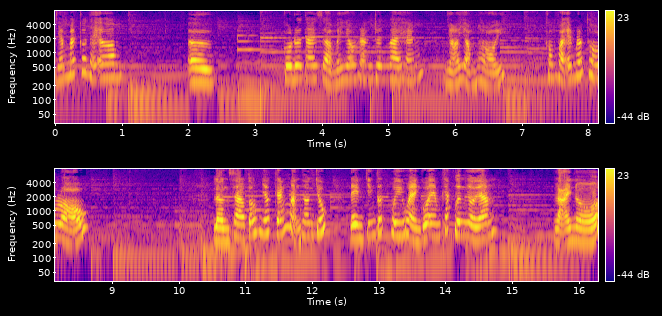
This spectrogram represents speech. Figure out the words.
Nhắm mắt có thể ôm. Ừ. Cô đưa tay sờ mấy dấu răng trên vai hắn, Nhỏ giọng hỏi, Không phải em rất thô lỗ? Lần sau tốt nhất cắn mạnh hơn chút Đem chiến tích huy hoàng của em khắc lên người anh. Lại nữa,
